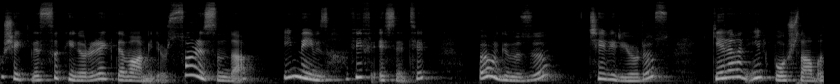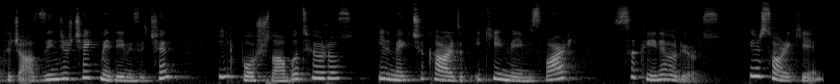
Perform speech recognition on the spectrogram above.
bu şekilde sık iğne örerek devam ediyoruz. Sonrasında ilmeğimizi hafif esnetip örgümüzü çeviriyoruz. Gelen ilk boşluğa batacağız. Zincir çekmediğimiz için ilk boşluğa batıyoruz. İlmek çıkardık. 2 ilmeğimiz var. Sık iğne örüyoruz. Bir sonraki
